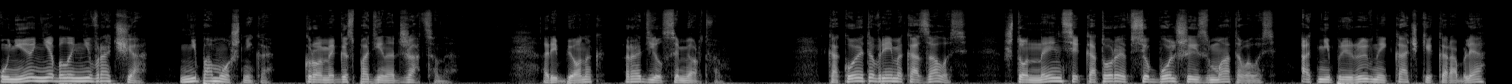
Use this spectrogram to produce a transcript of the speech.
у нее не было ни врача, ни помощника, кроме господина Джадсона. Ребенок родился мертвым. Какое-то время казалось, что Нэнси, которая все больше изматывалась от непрерывной качки корабля,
